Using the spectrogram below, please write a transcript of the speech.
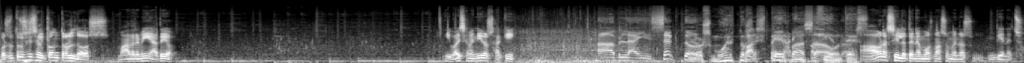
Vosotros sois el control 2. Madre mía, tío. Y vais a veniros aquí. ¡Habla, insecto! Los muertos Vale. esperan ¿Qué pasa impacientes. Ahora sí lo tenemos más o menos bien hecho.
